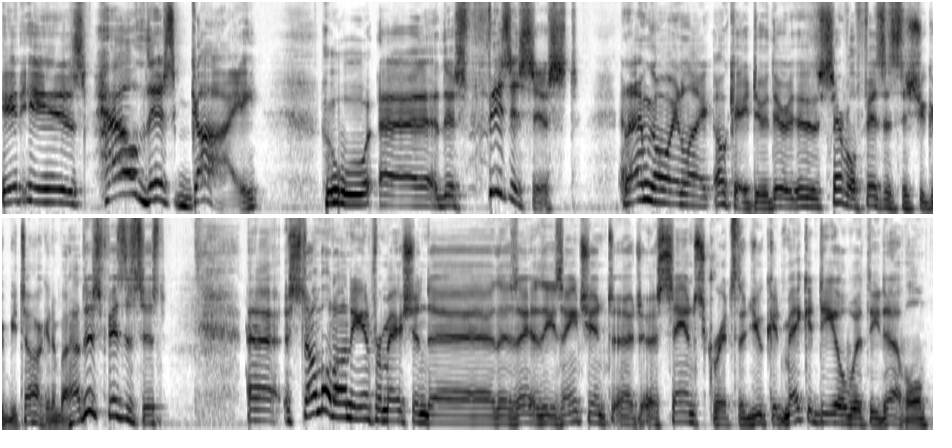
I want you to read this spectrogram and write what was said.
it is how this guy, who, uh, this physicist, and I'm going like, okay, dude, there, there's several physicists you could be talking about. How this physicist uh, stumbled on the information that these ancient uh, Sanskrits that you could make a deal with the devil,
